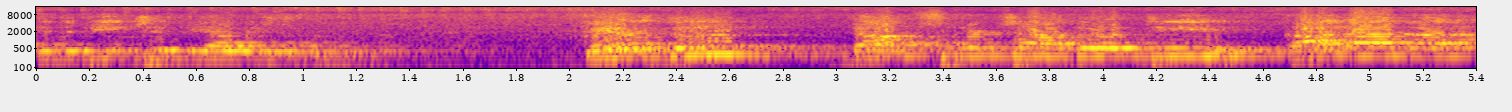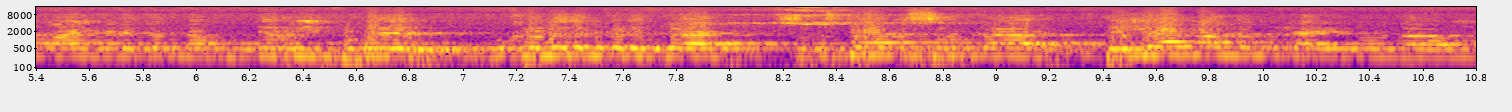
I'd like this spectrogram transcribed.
എന്ന് ബി ജെ പി ആവശ്യപ്പെടുന്നു കേരളത്തിൽ ഡാം സുരക്ഷാ അതോറിറ്റി കാലാകാലമായി നൽകുന്ന മുന്നറിയിപ്പുകൾ മുഖവിലക്കെടുക്കാൻ സംസ്ഥാന സർക്കാർ തയ്യാറാകുന്നില്ല എന്നുള്ളതാണ്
